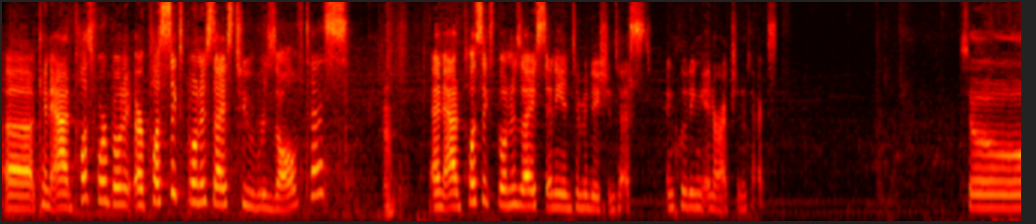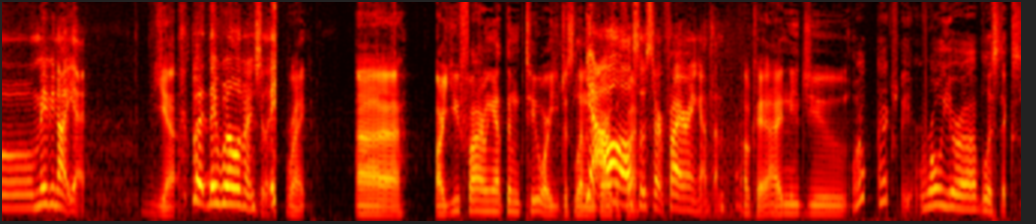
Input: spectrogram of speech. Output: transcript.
uh, can add plus four bonus or plus six bonus dice to resolve tests, Okay. and add plus six bonus dice to any intimidation test, including interaction attacks. So maybe not yet, Yeah, but they will eventually. right. Uh, are you firing at them too, or are you just letting them? yeah, the I'll fire? also start firing at them. Okay, I need you. Well, actually, roll your uh, ballistics.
